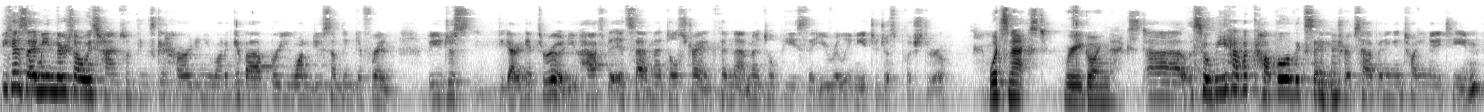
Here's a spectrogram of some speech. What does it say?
because I mean, there's always times when things get hard and you want to give up or you want to do something different, but you just you got to get through it. You have to. It's that mental strength and that mental peace that you really need to just push through. What's next? Where are you going next? Uh, so we have a couple of exciting trips happening in 2019.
